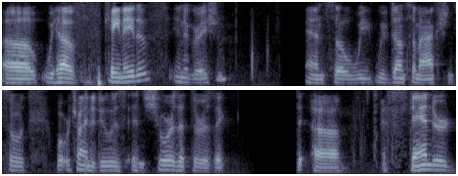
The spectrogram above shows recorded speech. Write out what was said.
Uh, we have Knative integration. And so we, we've done some action. So what we're trying to do is ensure that there is a uh, a standard,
